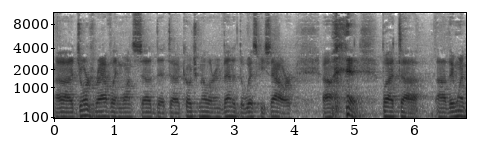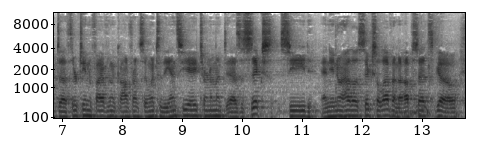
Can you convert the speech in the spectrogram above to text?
uh, George Raveling once said that Coach Miller invented the whiskey sour, but uh, they went uh, 13 and 5 in the conference. They went to the NCAA tournament as a six seed, and you know how those 6 11 upsets go.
